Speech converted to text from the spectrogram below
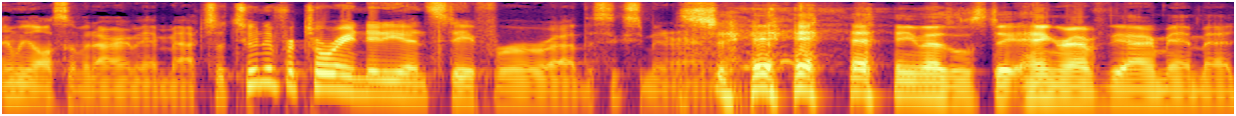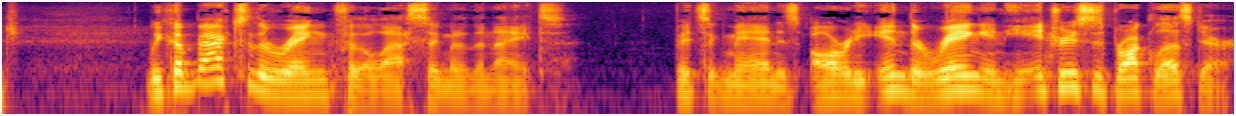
and we also have an Iron Man match. So tune in for Tori and Nydia and stay for uh, the 60 minute Iron Man. you might as well stay hang around for the Iron Man match. We come back to the ring for the last segment of the night. Vince McMahon is already in the ring and he introduces Brock Lesnar.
